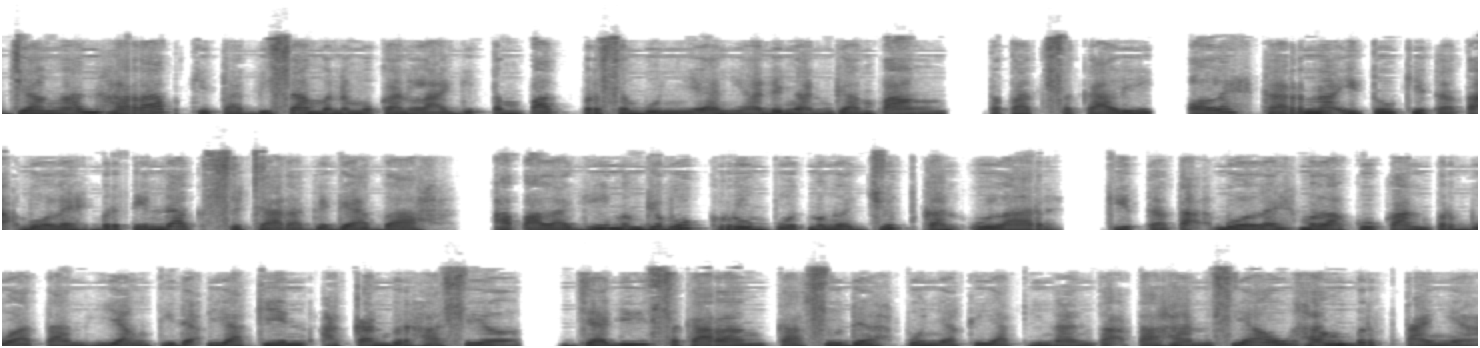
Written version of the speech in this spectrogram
jangan harap kita bisa menemukan lagi tempat persembunyiannya dengan gampang, tepat sekali, oleh karena itu kita tak boleh bertindak secara gegabah, apalagi menggebuk rumput mengejutkan ular, kita tak boleh melakukan perbuatan yang tidak yakin akan berhasil, jadi sekarang kau sudah punya keyakinan tak tahan Xiao Hang bertanya.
